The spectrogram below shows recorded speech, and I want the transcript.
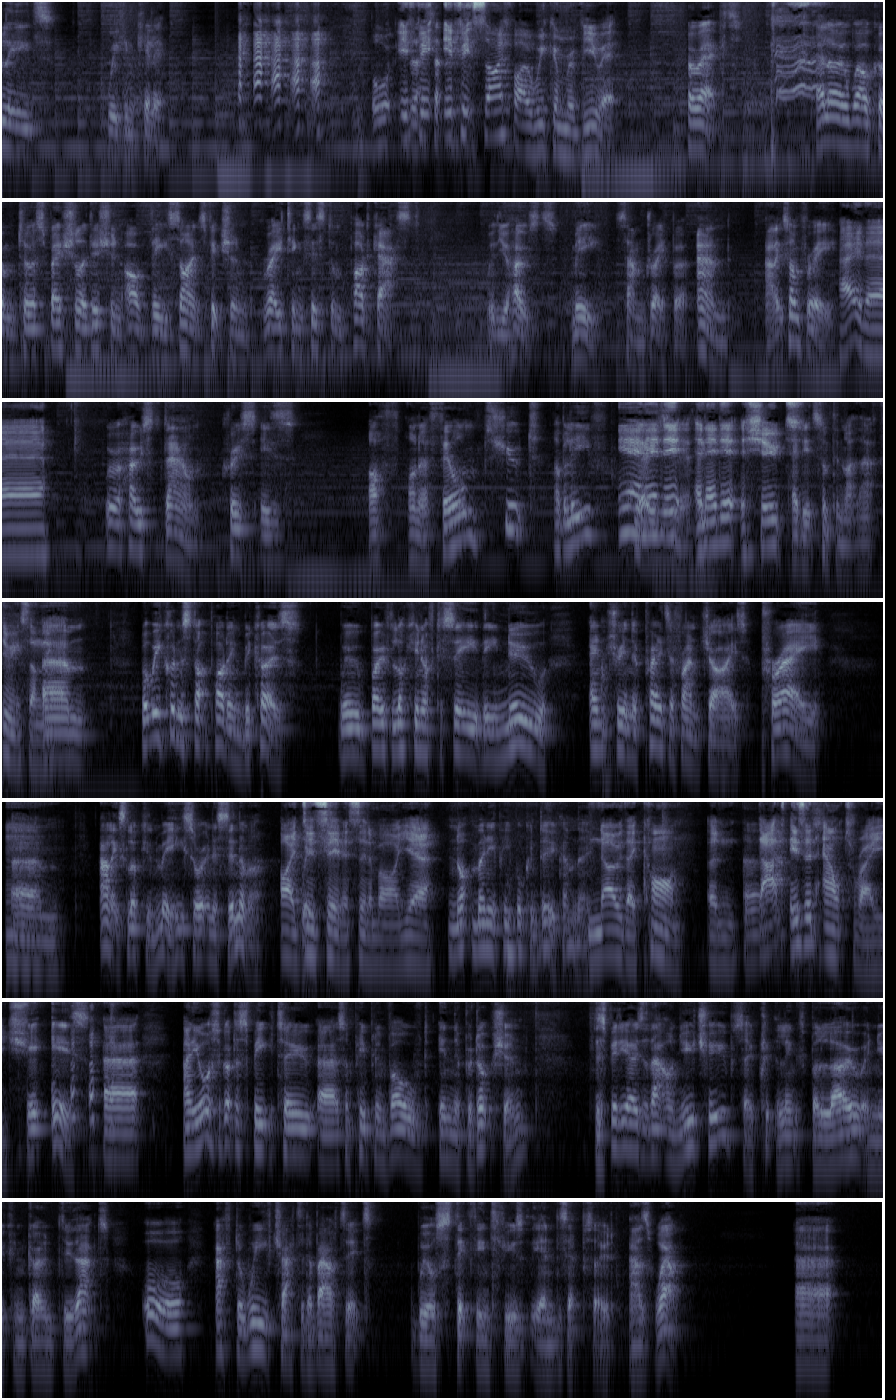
bleeds, we can kill it. Or if That's- it if it's sci-fi, we can review it. Correct. Hello and welcome to a special edition of the Science Fiction Rating System podcast with your hosts, me, Sam Draper, and Alex Humphrey. Hey there. We're a host down. Chris is off on a film shoot, I believe. Yeah, an he's- edit, an edit, a shoot, edit, something like that. doing something. Um, but we couldn't stop podding because we were both lucky enough to see the new entry in the Predator franchise, Prey. Mm. Um, Alex looking at me, he saw it in a cinema. I did see it in a cinema. Yeah. Not many people can do, can they? No, they can't, and that is an outrage. It is. uh, and you also got to speak to uh, some people involved in the production. There's videos of that on YouTube, so click the links below and you can go and do that. Or after we've chatted about it, we'll stick the interviews at the end of this episode as well. Uh,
